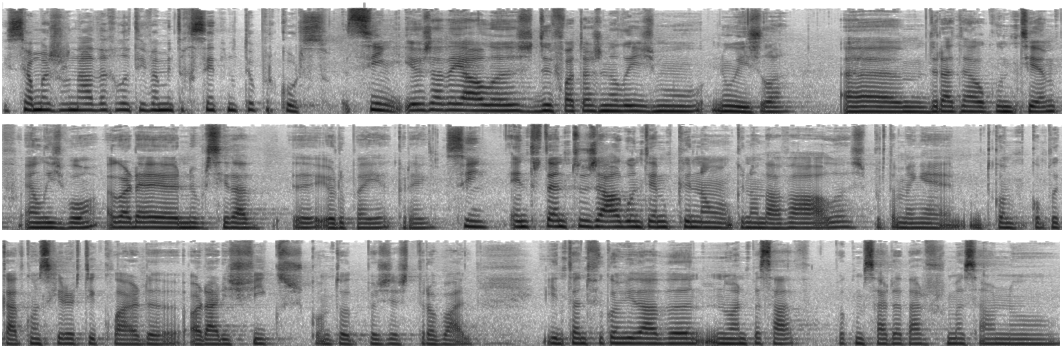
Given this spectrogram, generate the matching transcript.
Isso é uma jornada relativamente recente no teu percurso. Sim, eu já dei aulas de fotojornalismo no Isla durante algum tempo em Lisboa, agora é a Universidade uh, Europeia, creio. Sim. Entretanto, já há algum tempo que não, que não dava aulas, porque também é muito complicado conseguir articular uh, horários fixos com todo depois este trabalho. E, entretanto, fui convidada no ano passado para começar a dar formação no,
